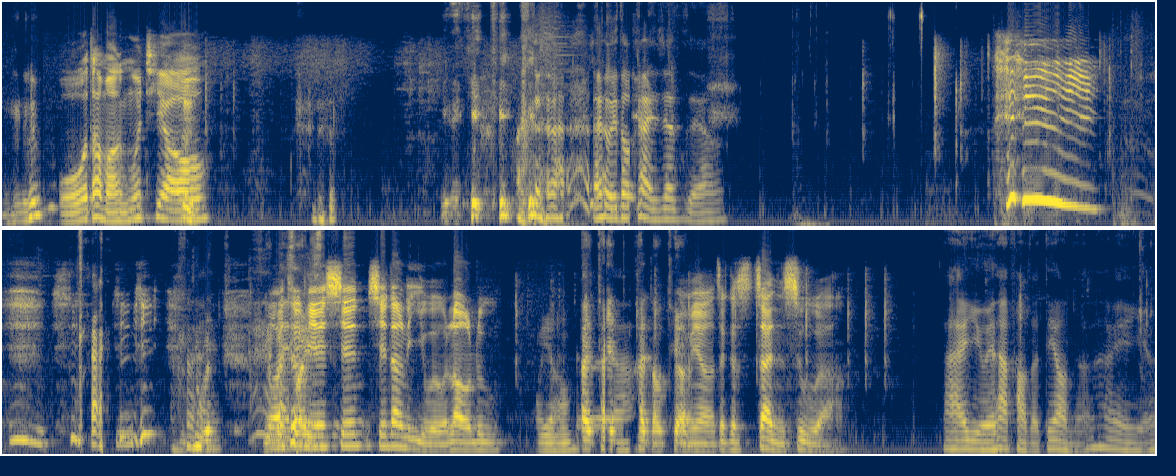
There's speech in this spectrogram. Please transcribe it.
嗯我 他妈很会跳哦，来回头看一下是怎样。嘿嘿，我还特别先先让你以为我绕路，我要太太太早跳。了有没，有？这个是战术啊！他还以为他跑得掉呢，哎呀，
